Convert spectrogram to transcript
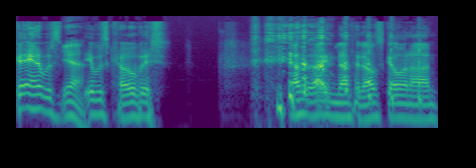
And it was Yeah. it was COVID. Nothing, I have nothing else going on.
